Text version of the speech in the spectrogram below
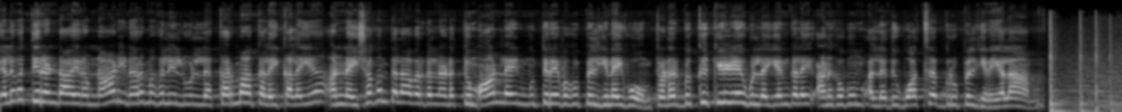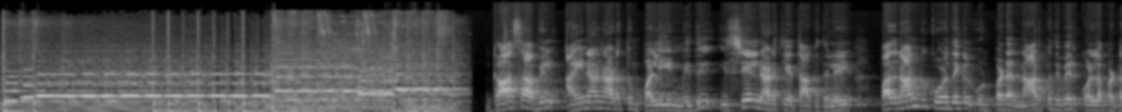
எழுபத்தி இரண்டாயிரம் நாடி நரம்புகளில் உள்ள கர்மாக்களை களைய அன்னை சகுந்தலா அவர்கள் நடத்தும் ஆன்லைன் முத்திரை வகுப்பில் இணைவோம். தொடர்புக்கு கீழே உள்ள எண்களை அணுகவும் அல்லது வாட்ஸ்அப் குரூப்பில் இணையலாம். காசாவில் ஐநா நடத்தும் பள்ளியின் மீது இஸ்ரேல் நடத்திய தாக்குதலில் பதினான்கு குழந்தைகள் உட்பட நாற்பது பேர் கொல்லப்பட்ட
